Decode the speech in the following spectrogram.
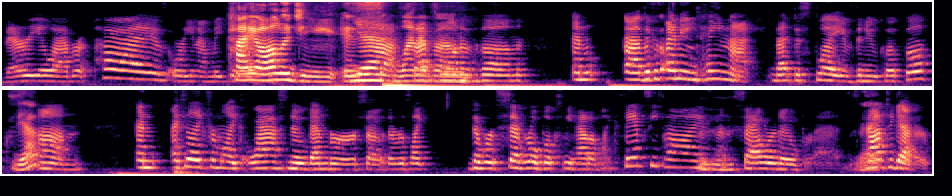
very elaborate pies or, you know, your Pieology is yeah, one of that's them. one of them. And uh, because I maintain that that display of the new cookbooks. Yeah. Um, and I feel like from like last November or so, there was like there were several books we had on like fancy pies and sourdough breads, Right. not together,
